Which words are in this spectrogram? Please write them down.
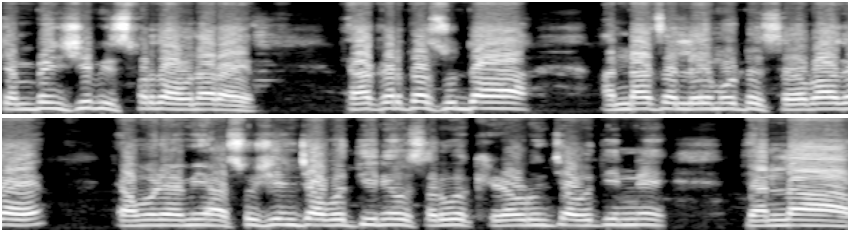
चॅम्पियनशिप स्पर्धा होणार आहे. त्याकरता सुद्धा अण्णाचा लय मोठं सहभाग आहे. त्यामुळे आम्ही असोसिएशनच्या वतीने व सर्व खेळाडूंच्या वतीने त्यांना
